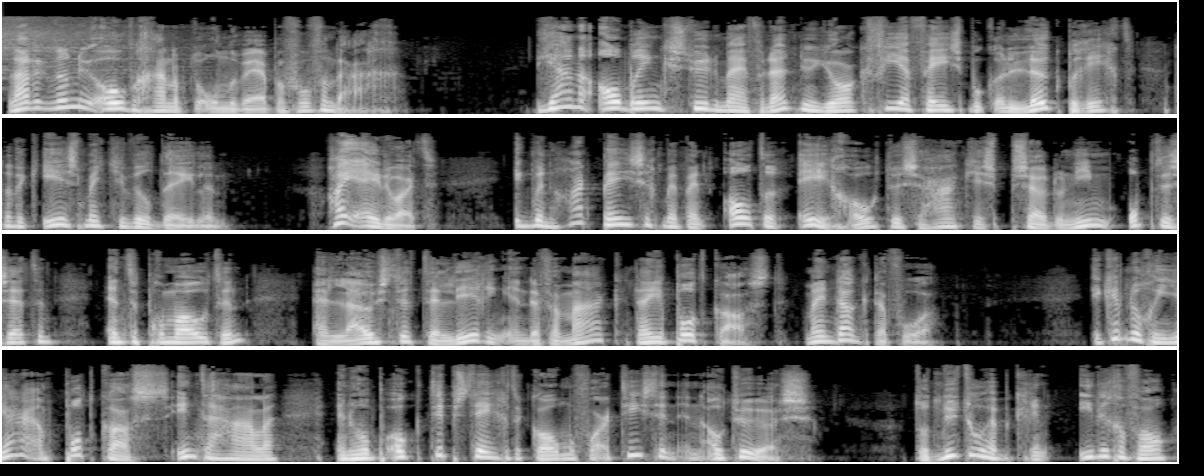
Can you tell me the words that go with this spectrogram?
Laat ik dan nu overgaan op de onderwerpen voor vandaag. Diana Albrink stuurde mij vanuit New York via Facebook een leuk bericht dat ik eerst met je wil delen. Hi Eduard, ik ben hard bezig met mijn alter ego tussen haakjes pseudoniem op te zetten en te promoten en luister ter lering en de vermaak naar je podcast. Mijn dank daarvoor. Ik heb nog een jaar aan podcasts in te halen en hoop ook tips tegen te komen voor artiesten en auteurs. Tot nu toe heb ik er in ieder geval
